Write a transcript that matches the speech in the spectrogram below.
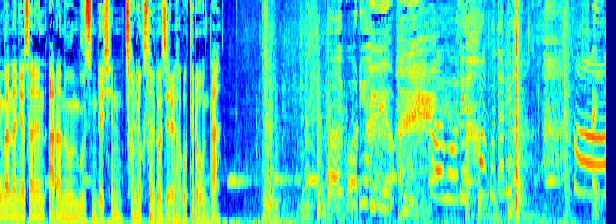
홍간난 여사는 알아놓은 무슨 대신 저녁 설거지를 하고 들어온다. 아이고 어리야. 아이고 어리야. 아이고 다리야. 아,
